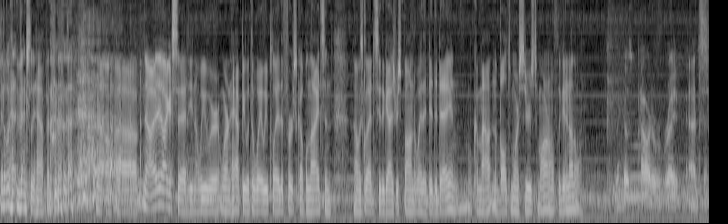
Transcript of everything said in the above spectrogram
It'll eventually happen. no, uh, no. Like I said, you know, we were weren't happy with the way we played the first couple nights, and I was glad to see the guys respond the way they did today. And we'll come out in the Baltimore series tomorrow and hopefully get another one. I think it was power to right. That's.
